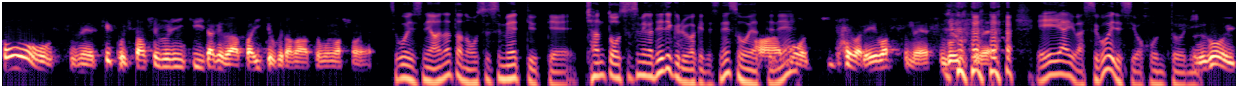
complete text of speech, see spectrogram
そうですね。結構久しぶりに聞いたけどやっぱいい曲だなと思いましたね。すごいですね。あなたのおすすめって言ってちゃんとおすすめが出てくるわけですねそうやってね。あもう時代は令和っすね。すごいですね。AI はすごいですよ本当に。すごいっ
